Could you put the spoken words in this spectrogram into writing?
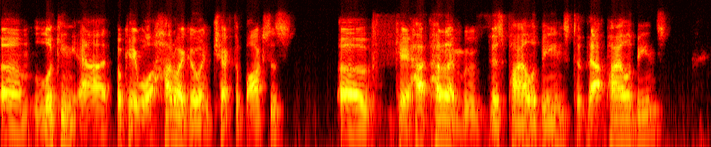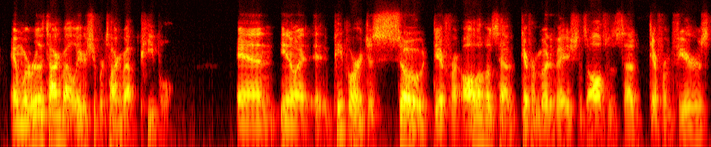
um, looking at, okay, well, how do I go and check the boxes of, okay, how, how did I move this pile of beans to that pile of beans? And we're really talking about leadership, we're talking about people and you know it, it, people are just so different. All of us have different motivations. All of us have different fears.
